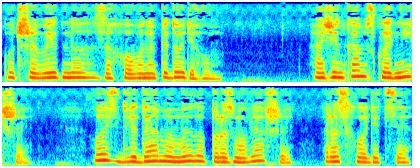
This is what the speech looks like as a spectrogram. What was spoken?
очевидно, заховано під одягом. А жінкам складніше. Ось дві дами, мило порозмовлявши, розходяться,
